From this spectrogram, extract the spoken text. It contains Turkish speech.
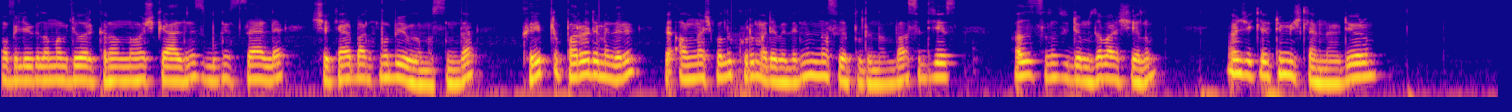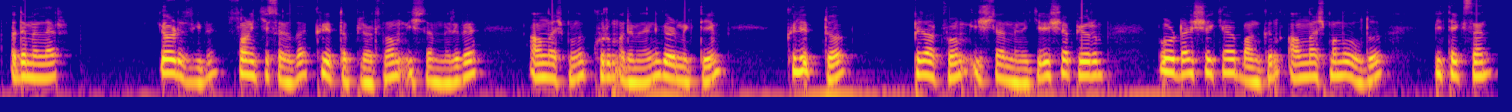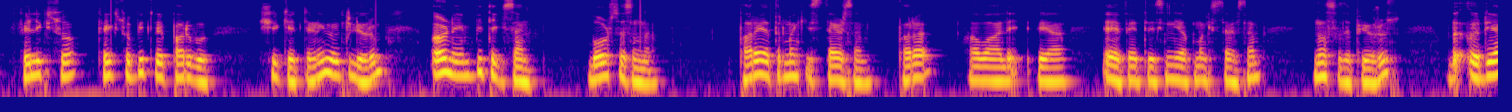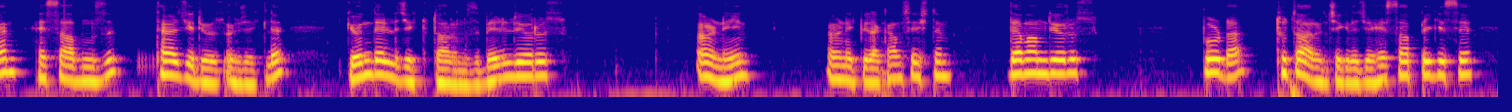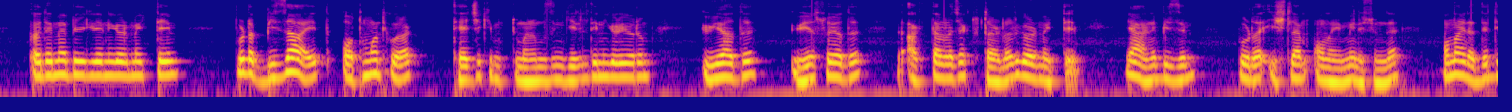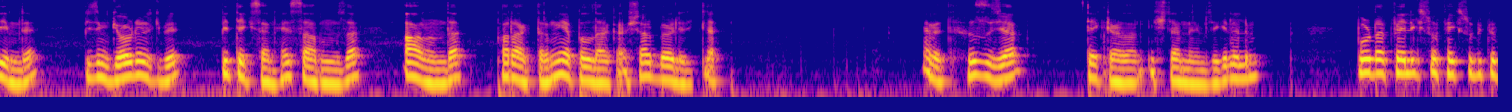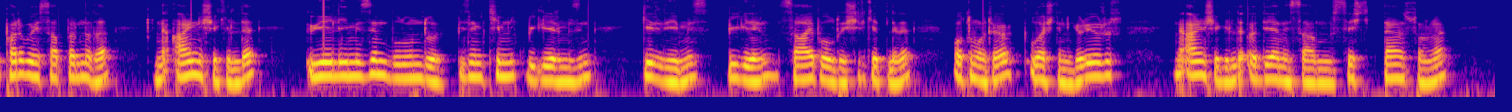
Mobil uygulama videoları kanalına hoş geldiniz. Bugün sizlerle Şekerbank mobil uygulamasında kripto para ödemeleri ve anlaşmalı kurum ödemelerinin nasıl yapıldığından bahsedeceğiz. Hazırsanız videomuza başlayalım. Öncelikle tüm işlemler diyorum. Ödemeler. Gördüğünüz gibi son iki sırada kripto platform işlemleri ve anlaşmalı kurum ödemelerini görmekteyim. Kripto platform işlemlerine giriş yapıyorum. Burada Şekerbank'ın anlaşmalı olduğu Bitexen, Felixo, Fexobit ve Paribu şirketlerini görüntülüyorum. Örneğin Bitexen borsasına para yatırmak istersem, para havale veya EFT'sini yapmak istersem nasıl yapıyoruz? Burada ödeyen hesabımızı tercih ediyoruz öncelikle. Gönderilecek tutarımızı belirliyoruz. Örneğin örnek bir rakam seçtim. Devam diyoruz. Burada tutarın çekileceği hesap bilgisi, ödeme bilgilerini görmekteyim. Burada bize ait otomatik olarak TC kimlik numaramızın girildiğini görüyorum. Üye adı, üye soyadı ve aktarılacak tutarları görmekteyim. Yani bizim burada işlem onayı menüsünde onayla dediğimde bizim gördüğünüz gibi Bitexen hesabımıza anında para aktarımı yapıldı arkadaşlar böylelikle. Evet hızlıca tekrardan işlemlerimize gelelim. Burada Felixo, Fexubit ve Paribu hesaplarında da yine aynı şekilde üyeliğimizin bulunduğu, bizim kimlik bilgilerimizin girdiğimiz bilgilerin sahip olduğu şirketlere otomatik ulaştığını görüyoruz. Yine aynı şekilde ödeyen hesabımızı seçtikten sonra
